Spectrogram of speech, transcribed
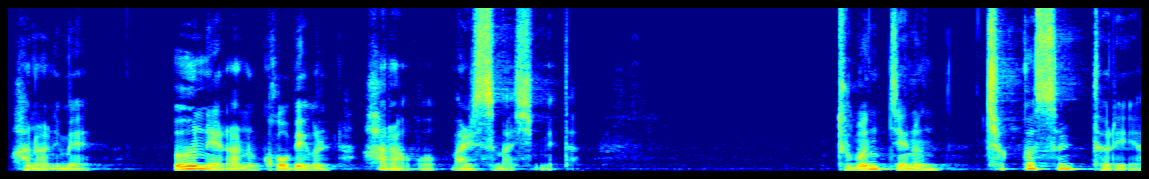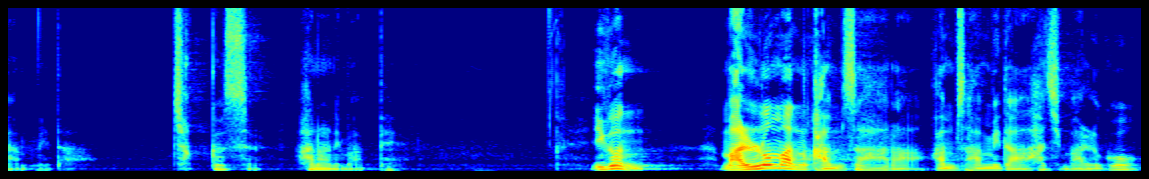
하나님의 은혜라는 고백을 하라고 말씀하십니다. 두 번째는 첫 것을 드려야 합니다. 첫 것을 하나님 앞에. 이건 말로만 감사하라, 감사합니다 하지 말고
